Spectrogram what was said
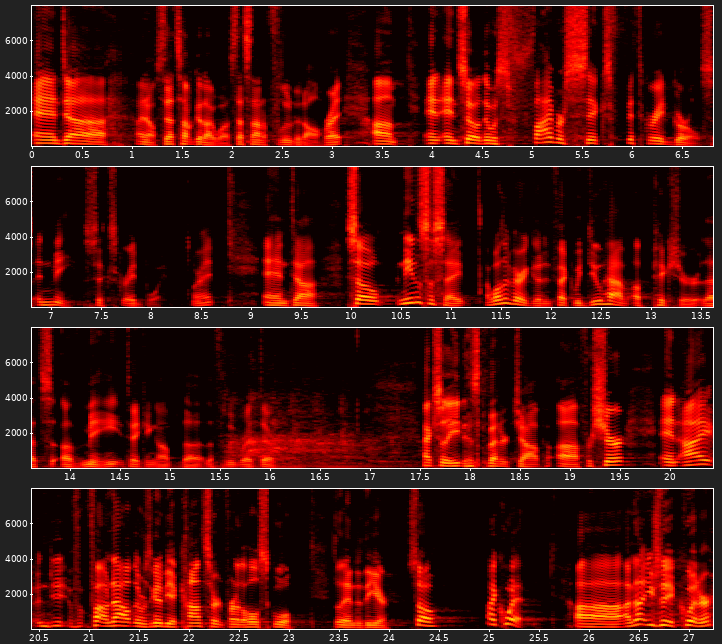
and uh, I know, so that's how good I was. That's not a flute at all, right? Um, and, and so there was five or six fifth grade girls and me, sixth grade boy, all right? And uh, so needless to say, I wasn't very good. In fact, we do have a picture that's of me taking up the, the flute right there. Actually, he does a better job uh, for sure. And I found out there was going to be a concert in front of the whole school at the end of the year. So I quit. Uh, I'm not usually a quitter,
